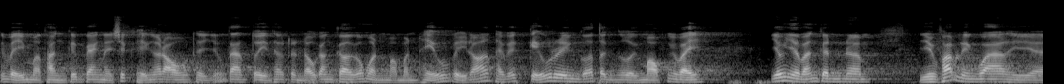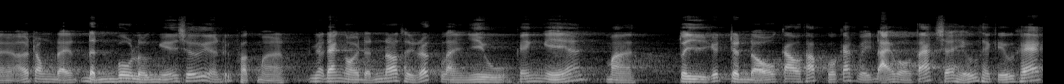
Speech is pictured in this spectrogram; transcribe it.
cái vị mà thần kim cang này xuất hiện ở đâu thì chúng ta tùy theo trình độ căn cơ của mình mà mình hiểu vị đó theo cái kiểu riêng của từng người một như vậy. Giống như bản kinh ờ, Diệu pháp liên qua thì ờ, ở trong đại định vô lượng nghĩa xứ ờ, Đức Phật mà đang ngồi định đó thì rất là nhiều cái nghĩa mà tùy cái trình độ cao thấp của các vị đại Bồ Tát sẽ hiểu theo kiểu khác.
